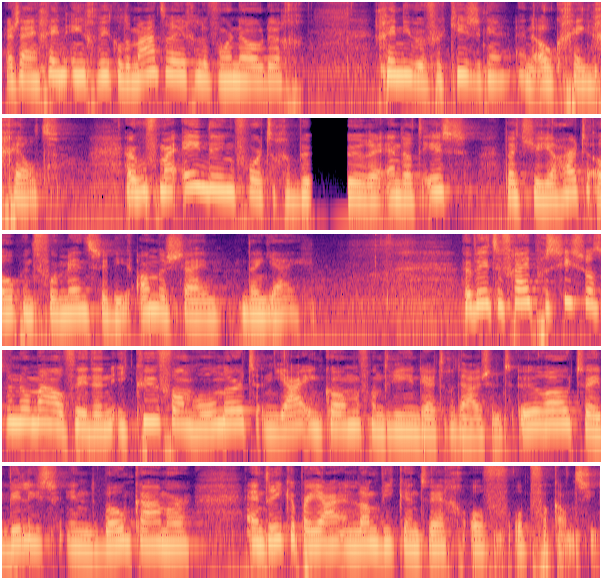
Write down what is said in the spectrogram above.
er zijn geen ingewikkelde maatregelen voor nodig. Geen nieuwe verkiezingen en ook geen geld. Er hoeft maar één ding voor te gebeuren. En dat is dat je je hart opent voor mensen die anders zijn dan jij. We weten vrij precies wat we normaal vinden. Een IQ van 100, een jaarinkomen van 33.000 euro... twee billies in de woonkamer... en drie keer per jaar een lang weekend weg of op vakantie.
